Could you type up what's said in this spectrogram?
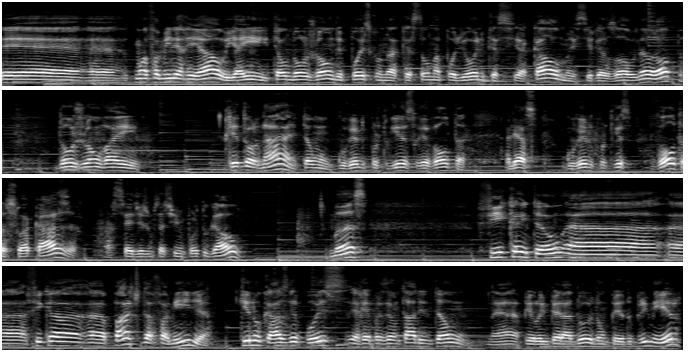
é, é, com a família real, e aí então Dom João, depois, quando a questão napoleônica se acalma e se resolve na Europa, Dom João vai retornar, então o governo português revolta, aliás, o governo português volta à sua casa, a sede administrativa em Portugal, mas fica então a, a, fica a parte da família que no caso depois é representada então né, pelo imperador Dom Pedro I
